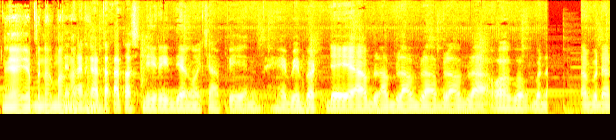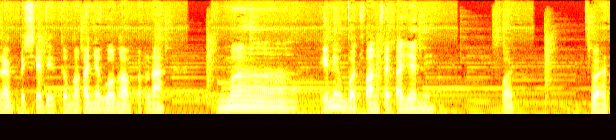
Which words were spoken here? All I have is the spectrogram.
ya ya benar banget. dengan kata-kata sendiri dia ngucapin happy birthday ya bla bla bla bla bla. Wah gue benar-benar appreciate itu. Makanya gue nggak pernah me ini buat fun fact aja nih. Buat buat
